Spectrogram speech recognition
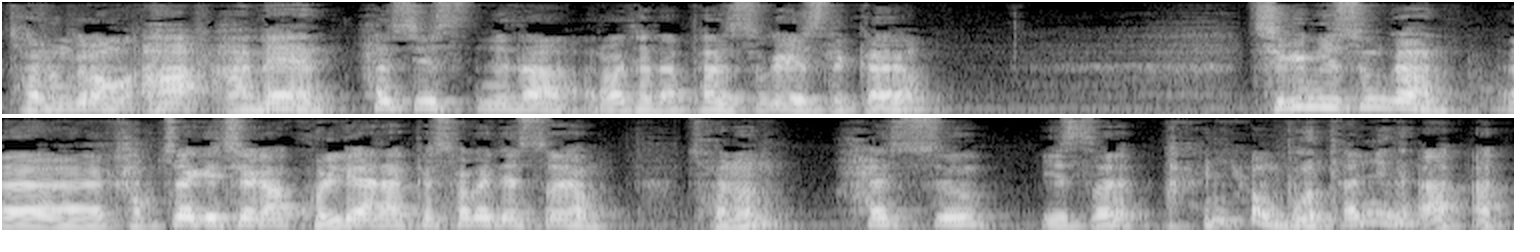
저는 그럼 아 아멘 할 수 있습니다라고 대답할 수가 있을까요? 지금 이 순간 에, 갑자기 제가 골리앗 앞에 서게 됐어요. 저는 할 수 있어요? 아니요 못합니다.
